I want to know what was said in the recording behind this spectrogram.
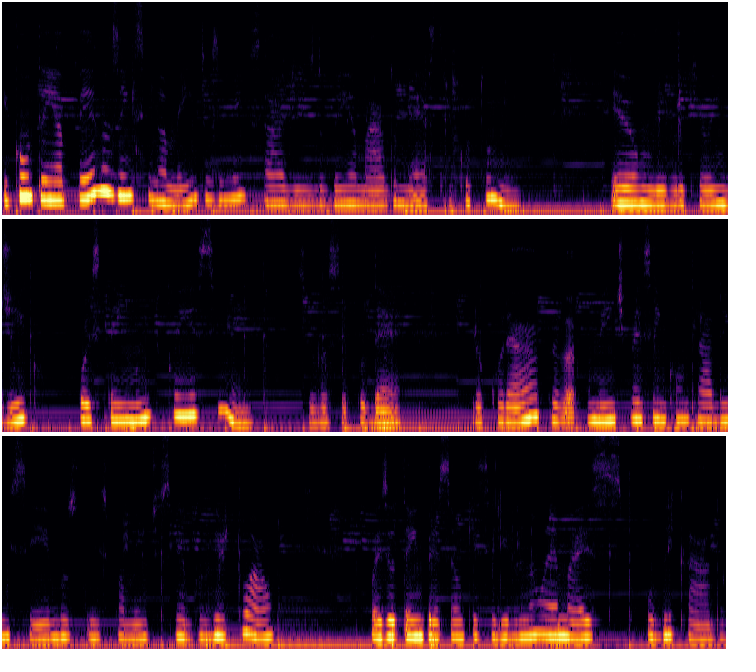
e contém apenas ensinamentos e mensagens do bem-amado Mestre Kutumi. É um livro que eu indico, pois tem muito conhecimento. Se você puder procurar, provavelmente vai ser encontrado em sebos, principalmente sebo virtual, pois eu tenho a impressão que esse livro não é mais publicado.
